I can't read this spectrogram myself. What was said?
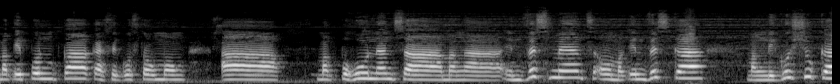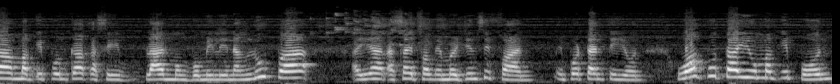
Mag-ipon ka kasi gusto mong ah, magpuhunan sa mga investments o mag-invest ka, mangnegosyo ka, mag-ipon ka kasi plan mong bumili ng lupa. Ayan, aside from emergency fund, importante yun. Huwag po tayong mag-ipon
